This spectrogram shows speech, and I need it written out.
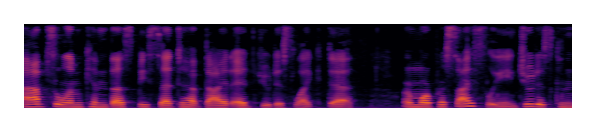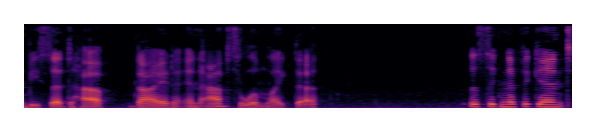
Absalom can thus be said to have died a Judas like death, or more precisely, Judas can be said to have died an Absalom like death. The significant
